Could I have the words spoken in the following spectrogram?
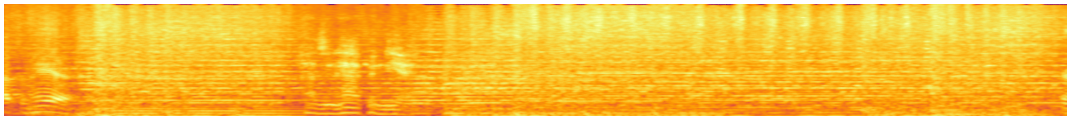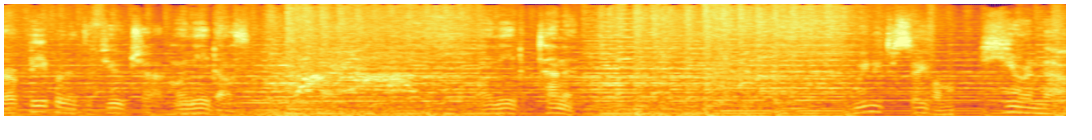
Well, that from here. Hasn't happened yet. There are people in the future who need us. Who need Tenet. We need to save them here and now.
